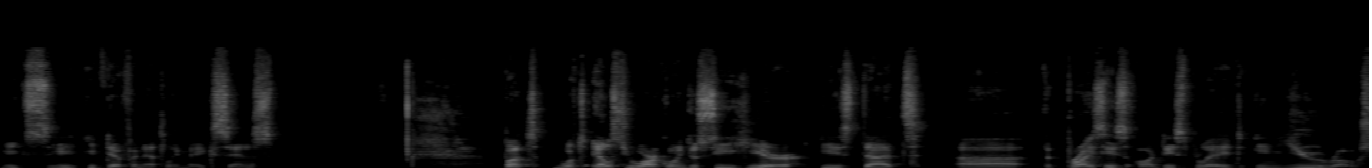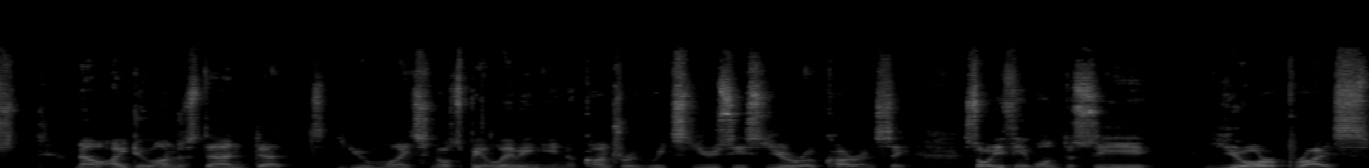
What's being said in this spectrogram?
It's, it, it definitely makes sense. But what else you are going to see here is that uh, the prices are displayed in euros. Now, I do understand that you might not be living in a country which uses euro currency. So if you want to see your price,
